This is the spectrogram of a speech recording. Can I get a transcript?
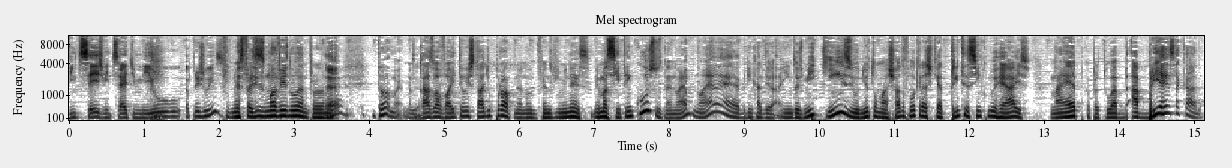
26, 27 mil, é O prejuízo. Fluminense faz isso uma vez no ano, provavelmente. É. Então, no caso, o Havaí tem um estádio próprio, né? No do Fluminense. Mesmo assim, tem custos, né? Não é, não é brincadeira. Em 2015, o Newton Machado falou que acho que era 35 mil reais na época, pra tu ab- abrir a ressacada.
